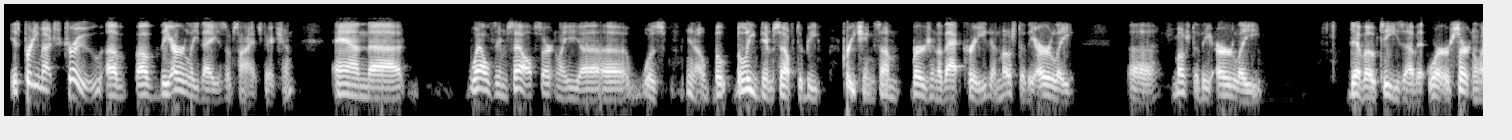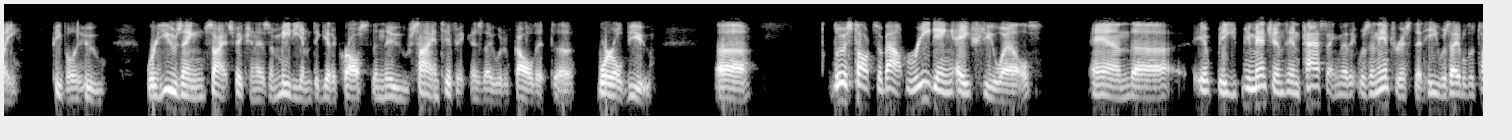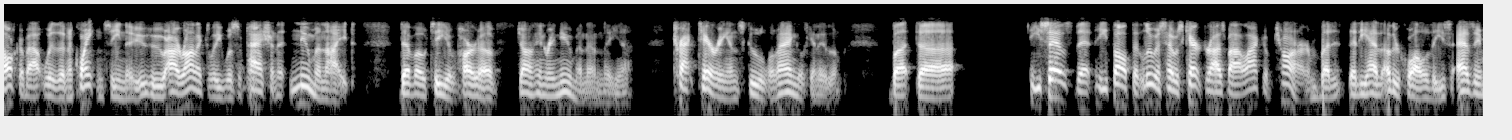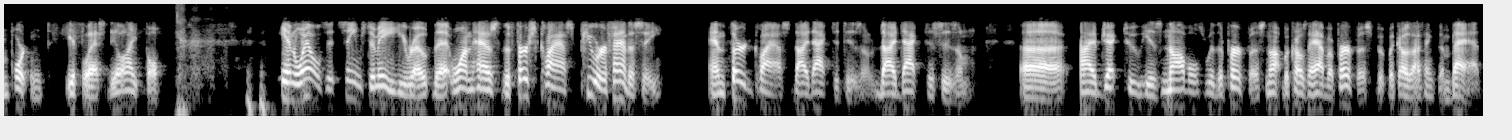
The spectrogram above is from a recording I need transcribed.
is pretty much true of, of the early days of science fiction. And uh, Wells himself certainly uh, was, you know, be- believed himself to be preaching some version of that creed, and most of the early, uh, most of the early devotees of it were certainly people who were using science fiction as a medium to get across the new scientific, as they would have called it, uh, worldview. Uh, Lewis talks about reading H.G. Wells, and uh, it, he, he, mentions in passing that it was an interest that he was able to talk about with an acquaintance he knew, who ironically was a passionate Newmanite devotee of heart of John Henry Newman and the uh, Tractarian school of Anglicanism. But uh, he says that he thought that Lewis was characterized by a lack of charm, but that he had other qualities as important, if less delightful. In Wells, it seems to me, he wrote, that one has the first class pure fantasy and third class didacticism. Didacticism. Uh, I object to his novels with a purpose, not because they have a purpose, but because I think them bad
